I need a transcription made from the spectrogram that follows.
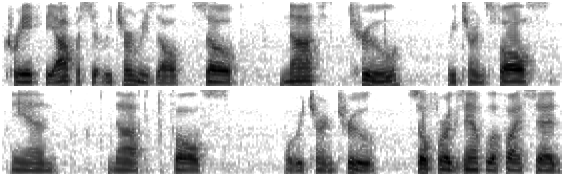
creates the opposite return result. So not true returns false and not false will return true. So for example, if I said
